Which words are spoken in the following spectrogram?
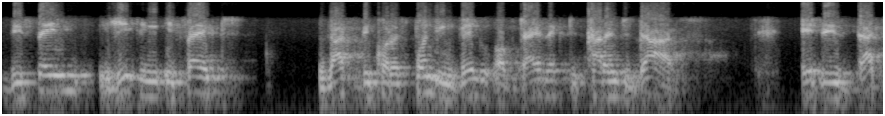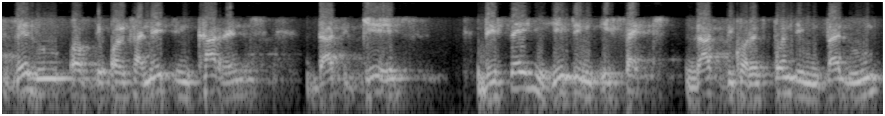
the same heating effect that the corresponding value of direct current does. It is that value of the alternating current that gives the same heating effect that the corresponding value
